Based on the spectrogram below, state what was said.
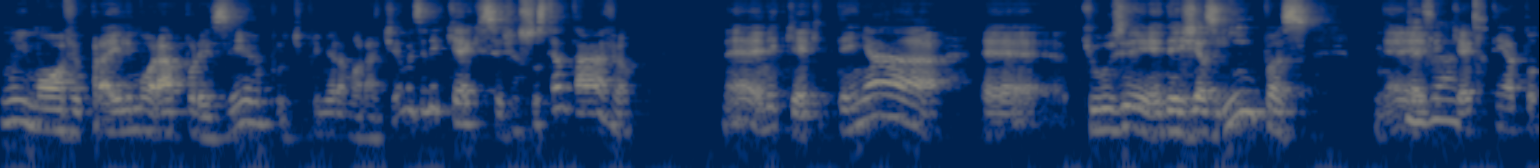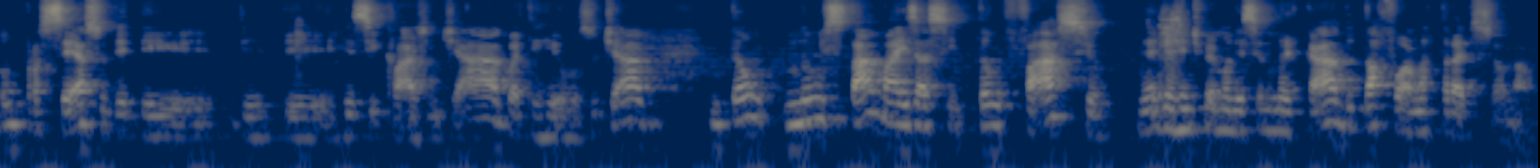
um imóvel para ele morar, por exemplo, de primeira moradia, mas ele quer que seja sustentável. Né? Ele quer que tenha, é, que use energias limpas, né? ele quer que tenha todo um processo de, de de, de reciclagem de água, de reuso de água. Então, não está mais assim tão fácil né, de a gente permanecer no mercado da forma tradicional.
